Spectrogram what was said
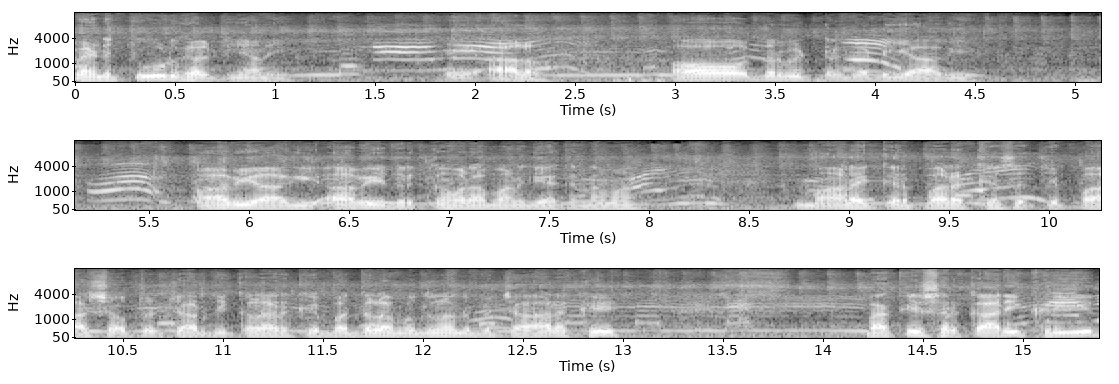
ਪਿੰਡ ਚੂੜ ਖਲਚੀਆਂ ਦੀ। ਤੇ ਆ ਲੋ ਉਹ ਉਧਰ ਵੀ ਗੱਡੀ ਆ ਗਈ। ਆ ਵੀ ਆ ਗਈ ਆ ਵੀ ਇਧਰ ਕਮਰਾ ਬਣ ਗਿਆ ਇੱਕ ਨਵਾਂ। ਮਹਾਰਾਜ ਕਿਰਪਾ ਰੱਖੇ, ਸੱਚੇ ਪਾਤਸ਼ਾਹ ਤੋਂ ਚੜ੍ਹਦੀ ਕਲਾ ਰੱਖੇ, ਬੱਦਲਾਂ ਬੱਦਲਾਂ ਤੋਂ ਬਚਾ ਰੱਖੇ। ਬਾਕੀ ਸਰਕਾਰੀ ਖਰੀਦ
